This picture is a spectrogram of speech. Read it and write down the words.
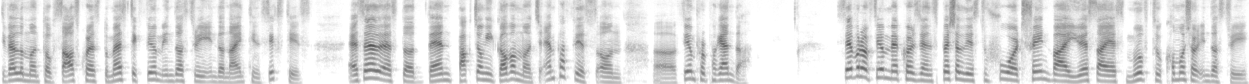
development of South Korea's domestic film industry in the 1960s, as well as the then Park Chung-hee government's emphasis on uh, film propaganda. Several filmmakers and specialists who were trained by USIS moved to commercial industry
